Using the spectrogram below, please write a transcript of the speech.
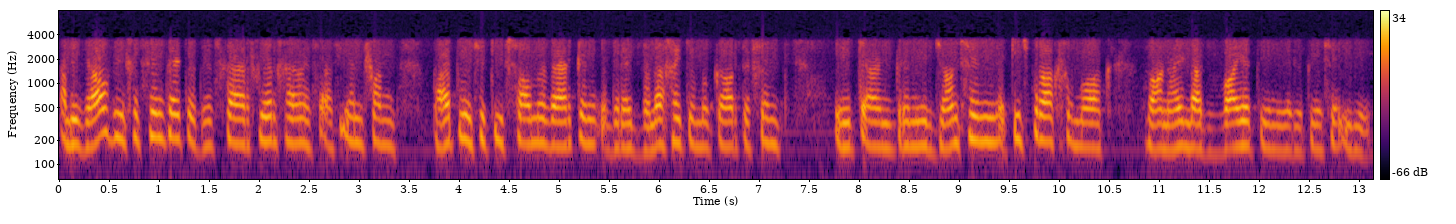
alhoewel die gesindheid tot dusver voorgehou is as een van baie positief samewerking en bereidwilligheid om mekaar te vind het aan premier Johnson 'n toespraak gemaak waarin hy laat baie teen die Europese Unie.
